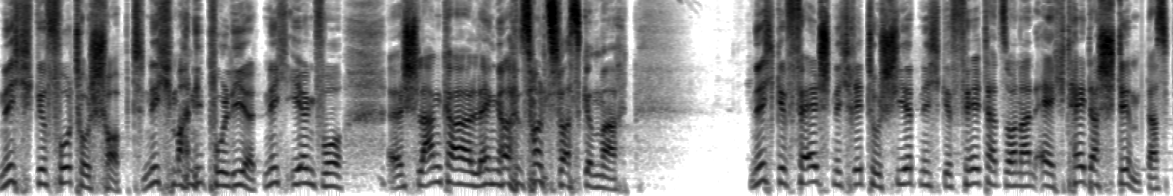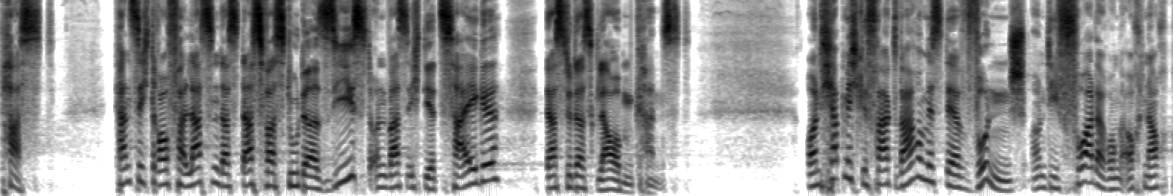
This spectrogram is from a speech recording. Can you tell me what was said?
Nicht gefotoshoppt, nicht manipuliert, nicht irgendwo äh, schlanker, länger, sonst was gemacht. Nicht gefälscht, nicht retuschiert, nicht gefiltert, sondern echt. Hey, das stimmt, das passt kannst dich darauf verlassen, dass das, was du da siehst und was ich dir zeige, dass du das glauben kannst. Und ich habe mich gefragt, warum ist der Wunsch und die Forderung auch nach,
